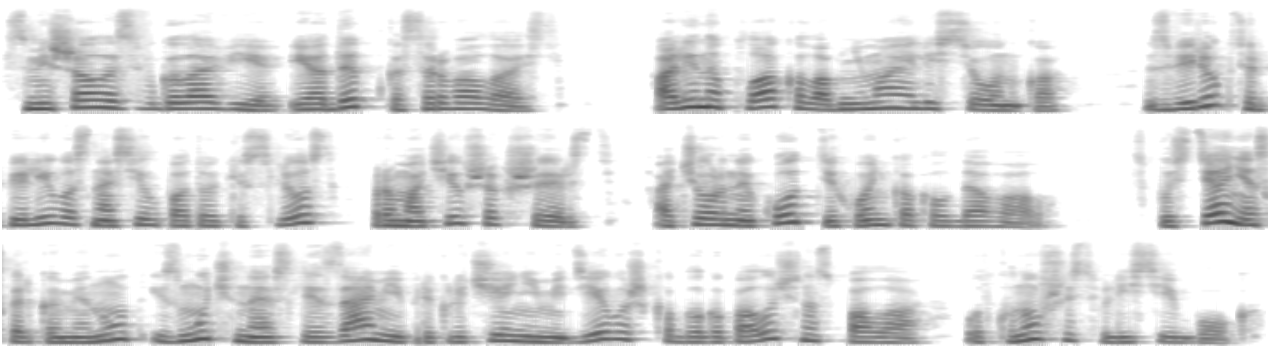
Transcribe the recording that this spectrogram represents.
смешалось в голове, и адептка сорвалась. Алина плакала, обнимая лисенка. Зверек терпеливо сносил потоки слез, промочивших шерсть, а черный кот тихонько колдовал. Спустя несколько минут, измученная слезами и приключениями девушка благополучно спала, уткнувшись в лисий бок.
